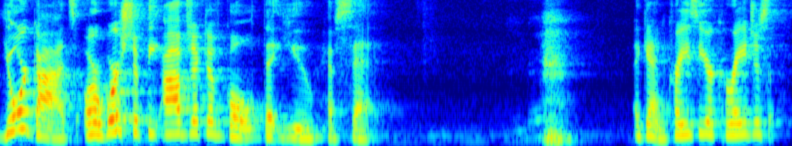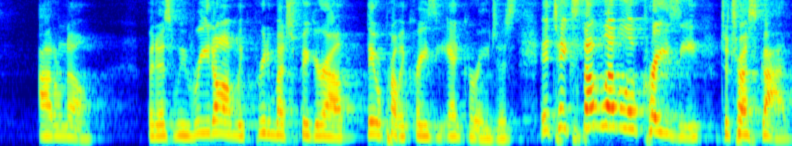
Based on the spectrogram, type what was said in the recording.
your gods or worship the object of gold that you have set. Again, crazy or courageous, I don't know. But as we read on, we pretty much figure out they were probably crazy and courageous. It takes some level of crazy to trust God.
